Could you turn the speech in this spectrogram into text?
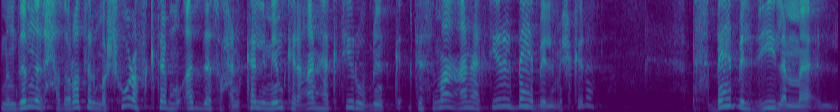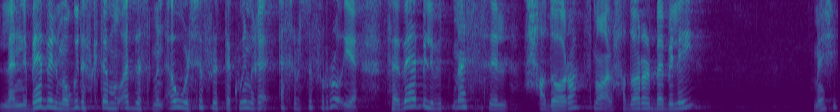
من ضمن الحضارات المشهورة في كتاب مقدس وهنتكلم يمكن عنها كتير وبتسمع عنها كتير البابل مش كده؟ بس بابل دي لما لأن بابل موجودة في كتاب مقدس من أول سفر التكوين لغاية آخر سفر الرؤيا. فبابل بتمثل حضارة تسمعوا عن الحضارة البابلية؟ ماشي؟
